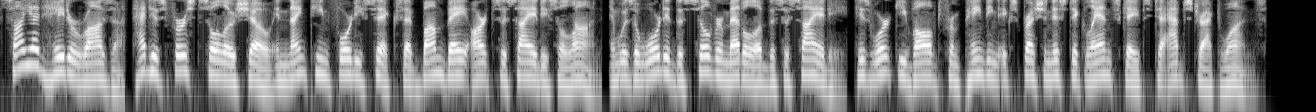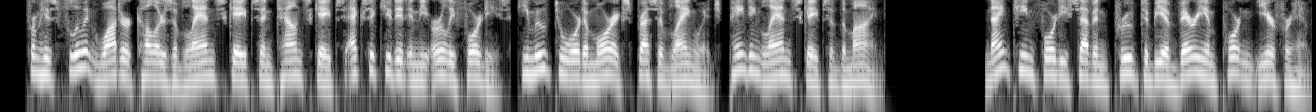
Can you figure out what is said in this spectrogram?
Syed Haider Raza, had his first solo show in 1946 at Bombay Art Society Salon, and was awarded the Silver Medal of the Society. His work evolved from painting expressionistic landscapes to abstract ones. From his fluent water-colors of landscapes and townscapes executed in the early 40s, he moved toward a more expressive language, painting landscapes of the mind. 1947 proved to be a very important year for him.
